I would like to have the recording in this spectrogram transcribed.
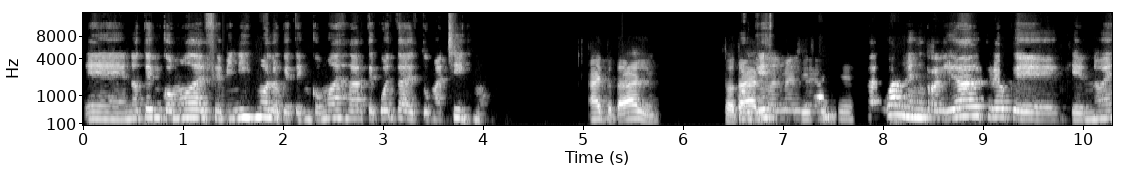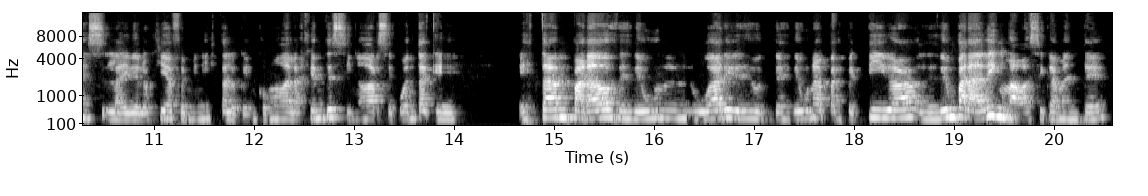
eh, no te incomoda el feminismo, lo que te incomoda es darte cuenta de tu machismo. Ay, total. Total. en realidad creo que, que, no es la ideología feminista lo que incomoda a la gente, sino darse cuenta que están parados desde un lugar y desde, una perspectiva, desde un paradigma básicamente,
